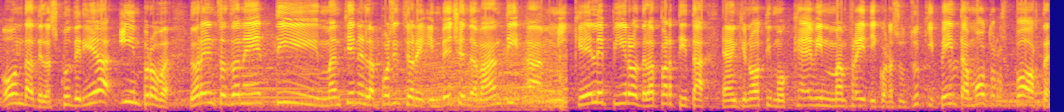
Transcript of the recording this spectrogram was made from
Honda della scuderia Improv. Lorenzo Zanetti mantiene la posizione invece davanti a Michele Piro della partita e anche un ottimo Kevin Manfredi con la Suzuki Penta Motorsport.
